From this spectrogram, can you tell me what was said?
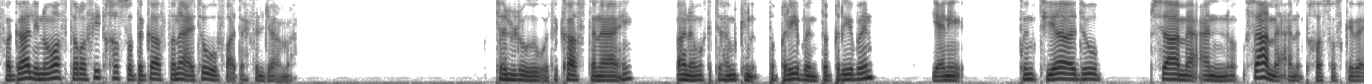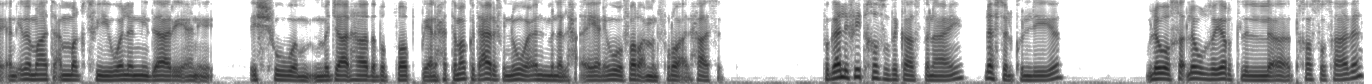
فقال لي نواف ترى في تخصص ذكاء اصطناعي تو فاتح في الجامعة. قلت له ذكاء اصطناعي؟ أنا وقتها يمكن تقريبا تقريبا يعني كنت يا دوب سامع عنه سامع عن التخصص كذا يعني اذا ما تعمقت فيه ولا إني داري يعني إيش هو المجال هذا بالضبط يعني حتى ما كنت عارف إنه هو علم من الح... يعني هو فرع من فروع الحاسب. فقال لي في تخصص ذكاء اصطناعي نفس الكلية ولو خ... لو غيرت للتخصص هذا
